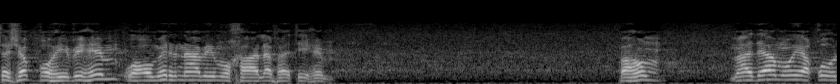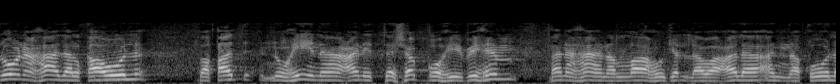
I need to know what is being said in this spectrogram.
تشبه بهم وأمرنا بمخالفتهم. فهم ما داموا يقولون هذا القول فقد نهينا عن التشبه بهم فنهانا الله جل وعلا أن نقول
